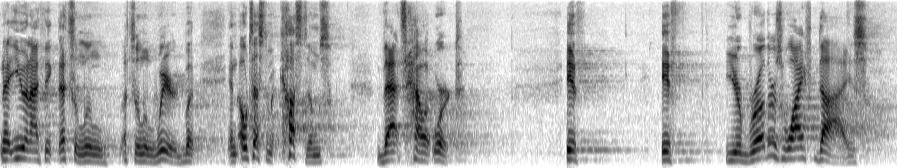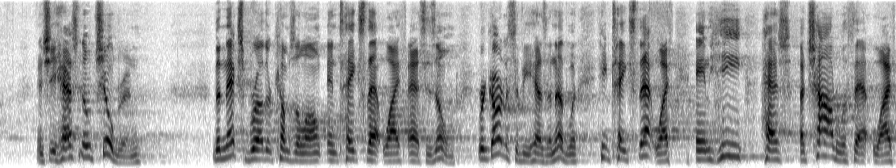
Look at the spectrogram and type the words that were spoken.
Now you and I think that's a little that's a little weird, but in Old Testament customs, that's how it worked. If, if your brother's wife dies and she has no children, the next brother comes along and takes that wife as his own. Regardless if he has another one, he takes that wife and he has a child with that wife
